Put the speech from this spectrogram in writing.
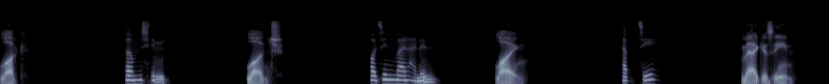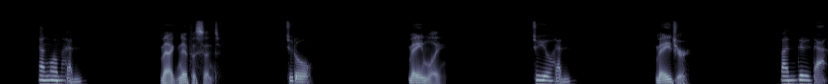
luck, 점심, lunch, 거짓말하는, lying, 잡지, magazine, 장엄한, magnificent, 주로, mainly, 주요한, major, 만들다,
